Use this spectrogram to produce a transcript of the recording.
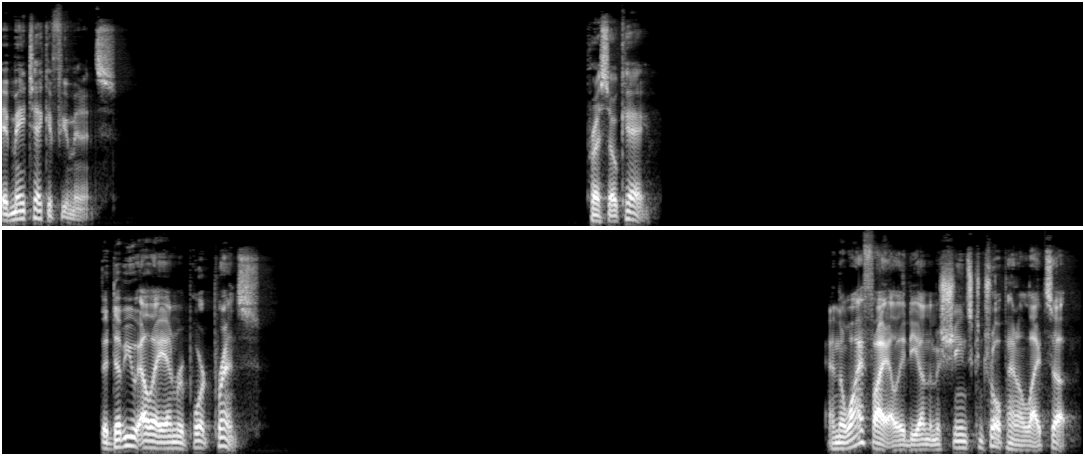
It may take a few minutes. Press OK. The WLAN report prints. And the Wi-Fi LED on the machine's control panel lights up.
